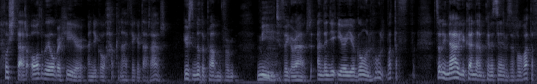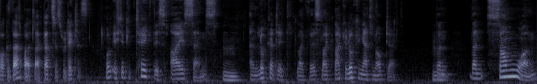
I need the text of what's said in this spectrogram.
push that all the way over here and you go how can I figure that out? Here's another problem for me Hmm. to figure out, and then you, you're you're going hold what the. F-? It's only now you kind of I'm kind of saying to myself, well, what the fuck is that about? Like that's just ridiculous. Well if you could take this eye sense Mm. and look at it like this like like you're looking at an object Mm. then then someone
